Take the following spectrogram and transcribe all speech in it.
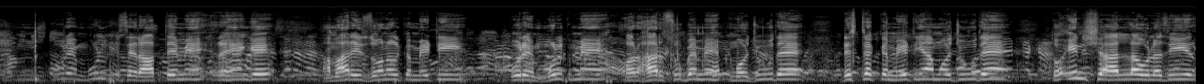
हम पूरे मुल्क से रबते में रहेंगे। हमारी जोनल कमेटी पूरे मुल्क में और हर सूबे में मौजूद है। डिस्ट्रिक्ट कमेटियाँ मौजूद हैं। तो इन शजीज़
